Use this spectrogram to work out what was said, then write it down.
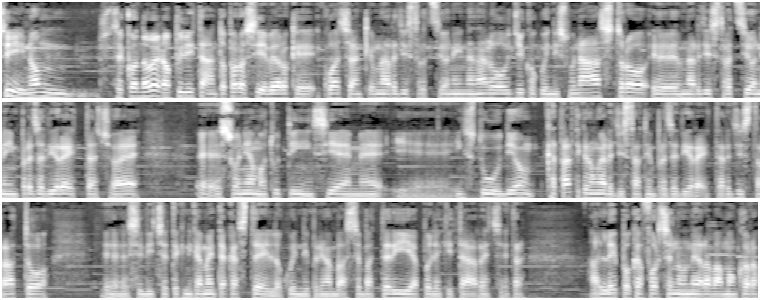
Sì, non, secondo me non più di tanto, però sì è vero che qua c'è anche una registrazione in analogico, quindi su nastro, eh, una registrazione in presa diretta, cioè eh, suoniamo tutti insieme eh, in studio. Catartica non è registrato in presa diretta, è registrato, eh, si dice tecnicamente a castello, quindi prima basse batteria, poi le chitarre, eccetera. All'epoca forse non eravamo ancora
